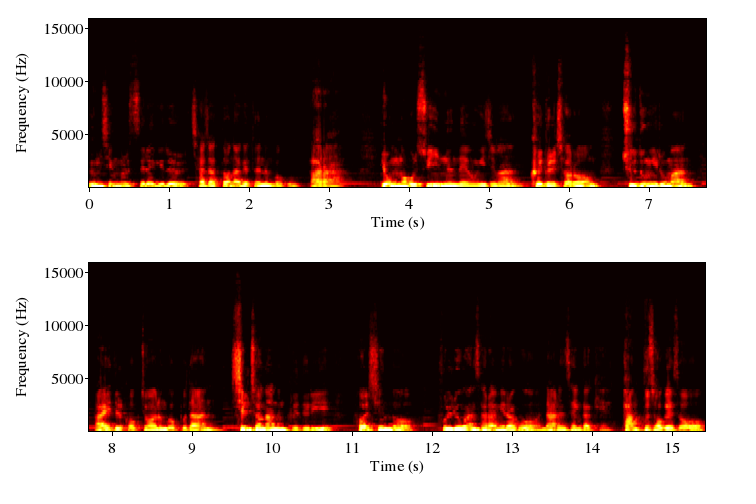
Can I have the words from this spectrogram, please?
음식물 쓰레기를 찾아 떠나게 되는 거고. 알아. 욕먹을 수 있는 내용이지만 그들처럼 주둥이로만 아이들 걱정하는 것보단 실천하는 그들이 훨씬 더 훌륭한 사람이라고 나는 생각해. 방구석에서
